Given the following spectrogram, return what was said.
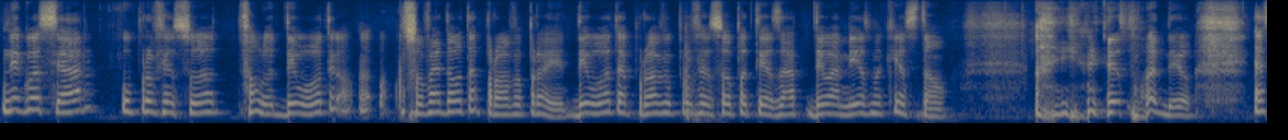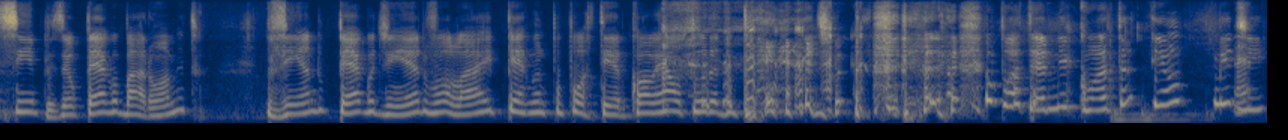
negociaram. O professor falou, deu outra, o senhor vai dar outra prova para ele. Deu outra prova e o professor, para tesar, deu a mesma questão. Aí ele respondeu: é simples, eu pego o barômetro, vendo, pego o dinheiro, vou lá e pergunto para o porteiro qual é a altura do prédio. o porteiro me conta e eu medi.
